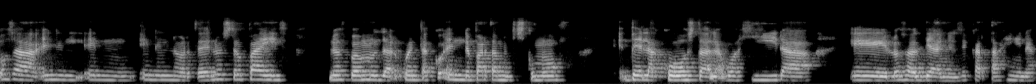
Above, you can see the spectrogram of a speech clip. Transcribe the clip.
O sea, en el, en, en el norte de nuestro país nos podemos dar cuenta en departamentos como de la costa, La Guajira, eh, los aldeanos de Cartagena,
